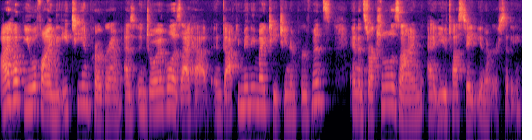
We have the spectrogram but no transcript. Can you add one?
I hope you will find the ETN program as enjoyable as I have in documenting my teaching improvements and instructional design at Utah State University.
